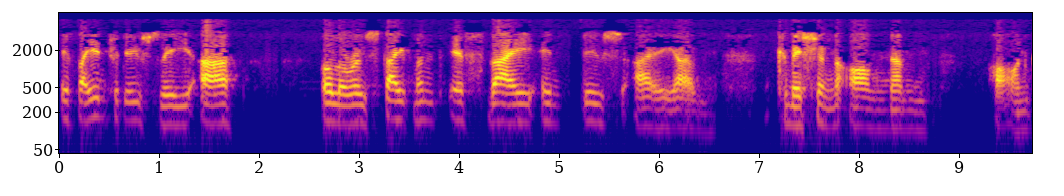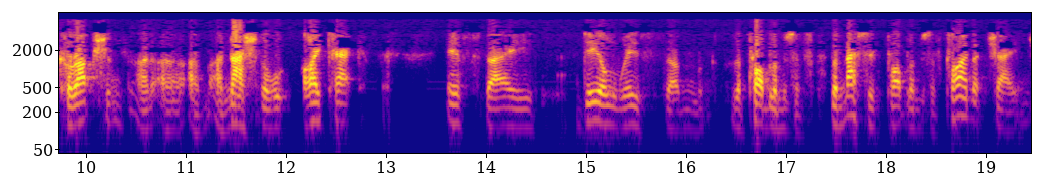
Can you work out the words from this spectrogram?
If they introduce the uh, Uluru Statement, if they introduce a um, commission on um, on corruption, a, a, a, national ICAC, if they deal with um, the problems of the massive problems of climate change,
